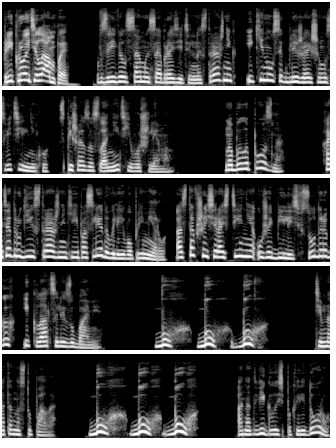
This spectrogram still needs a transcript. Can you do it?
«Прикройте лампы!» Взревел самый сообразительный стражник и кинулся к ближайшему светильнику, спеша заслонить его шлемом. Но было поздно. Хотя другие стражники и последовали его примеру, оставшиеся растения уже бились в судорогах и клацали зубами. Бух, бух, бух! Темнота наступала. Бух, бух, бух! Она двигалась по коридору,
